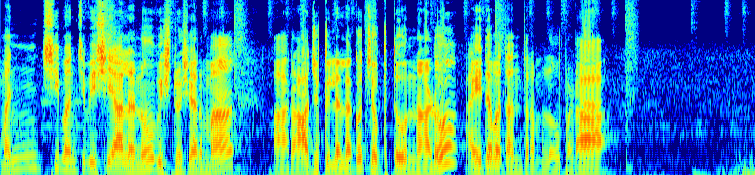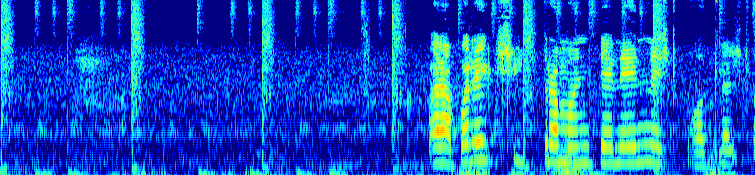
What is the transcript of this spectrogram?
మంచి మంచి విషయాలను విష్ణు శర్మ ఆ రాజు పిల్లలకు చెప్తూ ఉన్నాడు ఐదవ తంత్రం లోపల. పరపరీక్షిత్రం అంటేనే నెక్స్ట్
